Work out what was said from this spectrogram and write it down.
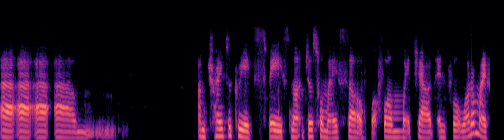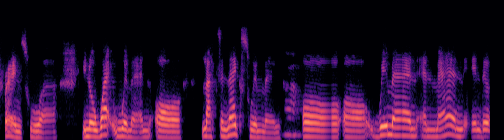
Uh, uh, uh, um, I'm trying to create space, not just for myself, but for my child and for a lot of my friends who are, you know, white women or Latinx women or, or women and men in the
